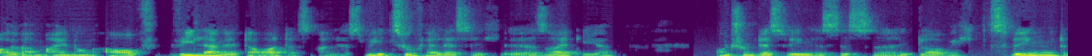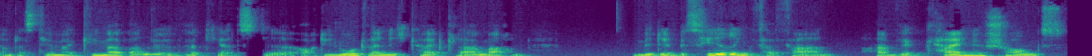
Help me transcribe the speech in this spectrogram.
eurer Meinung auf? Wie lange dauert das alles? Wie zuverlässig äh, seid ihr? Und schon deswegen ist es, äh, glaube ich, zwingend, und das Thema Klimawandel wird jetzt äh, auch die Notwendigkeit klar machen, mit den bisherigen Verfahren haben wir keine Chance,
